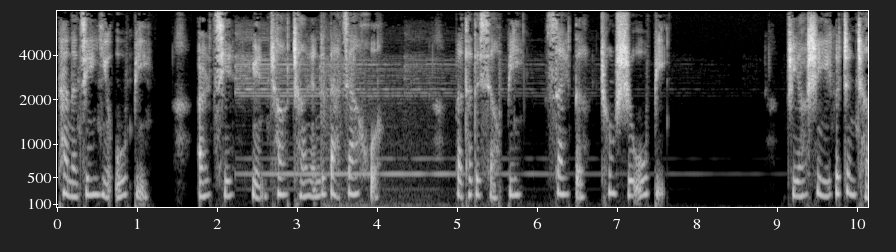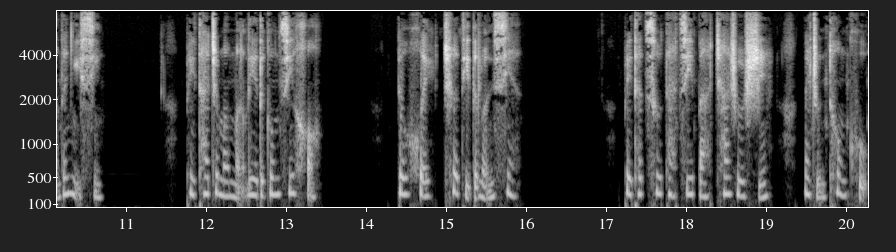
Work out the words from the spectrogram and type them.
他那坚硬无比，而且远超常人的大家伙，把他的小臂塞得充实无比。只要是一个正常的女性，被他这么猛烈的攻击后，都会彻底的沦陷。被他粗大鸡巴插入时，那种痛苦、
